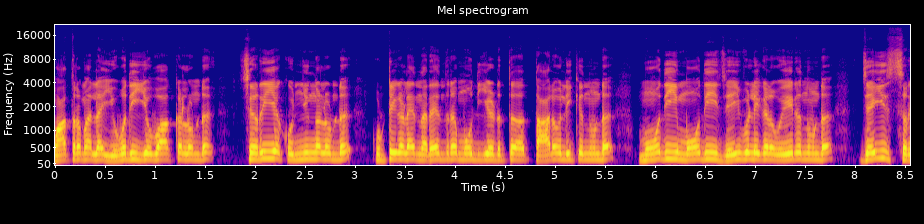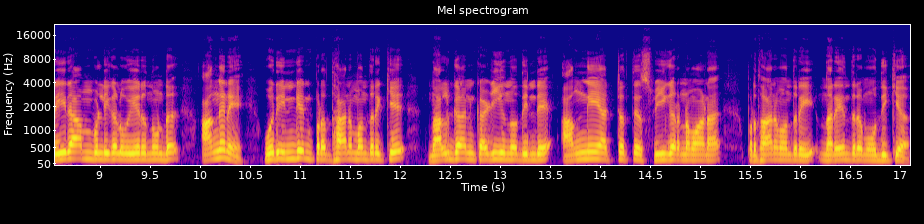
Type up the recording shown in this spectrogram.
മാത്രമല്ല യുവതി യുവാക്കളുണ്ട്. ചെറിയ കുഞ്ഞുങ്ങളുണ്ട്. കുട്ടികളെ നരേന്ദ്രമോദി എടുത്ത് താലോലിക്കുന്നുണ്ട്. മോദി മോദി ജയ് വിളികൾ ഉയരുന്നുണ്ട്. ജയ് ശ്രീരാം വിളികൾ ഉയരുന്നുണ്ട്. അങ്ങനെ ഒരു ഇന്ത്യൻ പ്രധാനമന്ത്രിക്ക് നൽകാൻ കഴിയുന്നതിന്റെ അങ്ങേയറ്റത്തെ സ്വീകരണമാണ് പ്രധാനമന്ത്രി നരേന്ദ്രമോദിക്ക്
